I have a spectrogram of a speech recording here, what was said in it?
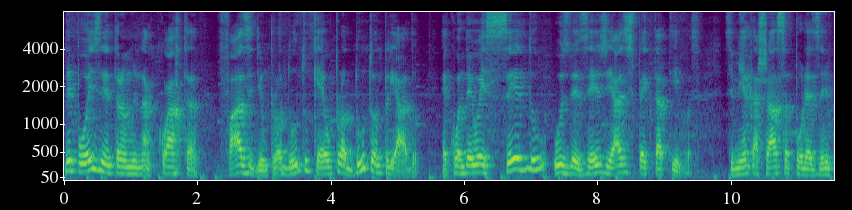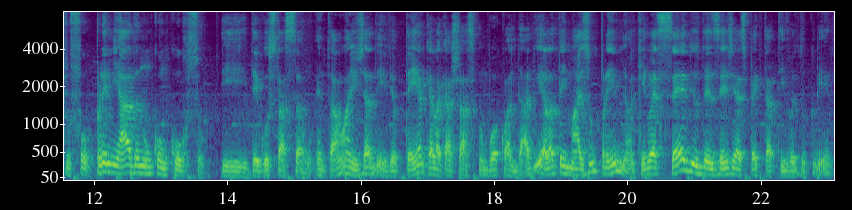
Depois entramos na quarta fase de um produto, que é o produto ampliado é quando eu excedo os desejos e as expectativas. Se minha cachaça, por exemplo, for premiada num concurso de degustação, então aí já digo, eu tenho aquela cachaça com boa qualidade e ela tem mais um prêmio. Aquilo excede os desejos e as expectativas do cliente.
